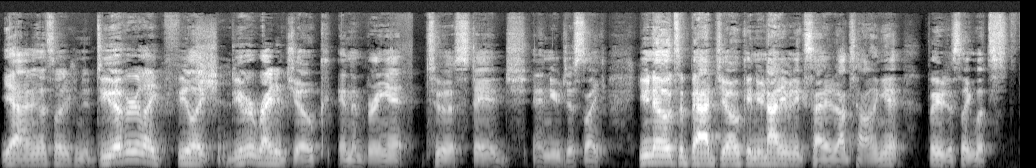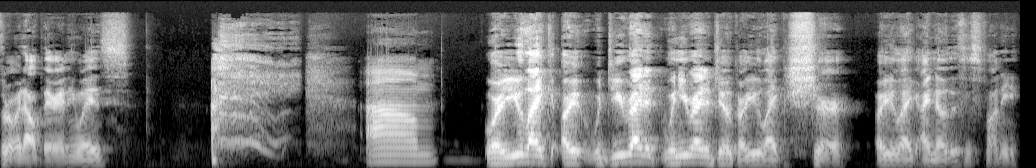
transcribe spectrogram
Yeah, I mean that's all you can do. Do you ever like feel like Shit. do you ever write a joke and then bring it to a stage and you just like you know it's a bad joke and you're not even excited about telling it, but you're just like let's throw it out there anyways? um Or are you like are would you write it when you write a joke are you like sure? Are you like I know this is funny?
